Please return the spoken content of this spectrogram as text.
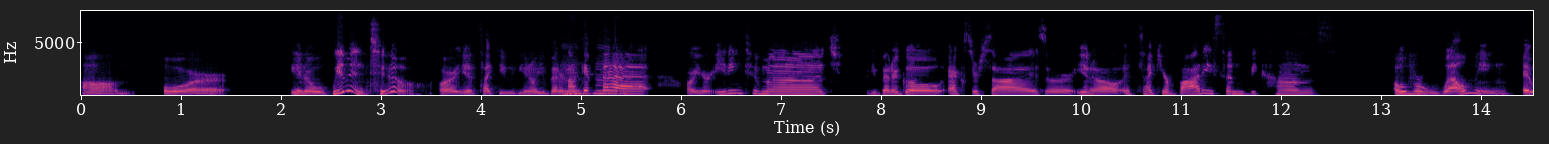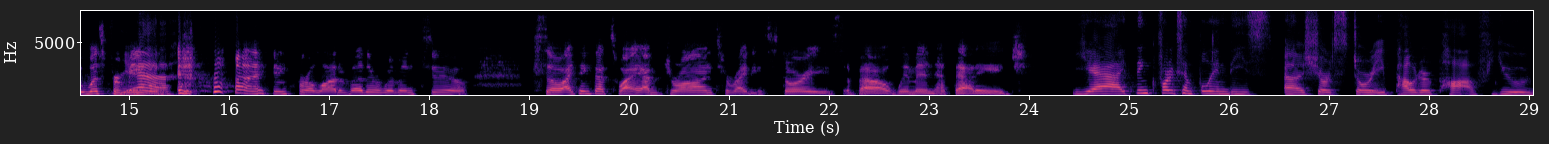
um or you know, women too, or it's like you you know, you better not mm-hmm. get fat or you're eating too much you better go exercise or you know it's like your body suddenly becomes overwhelming. It was for yeah. me. I think for a lot of other women too. So I think that's why I'm drawn to writing stories about women at that age. Yeah, I think, for example, in this uh, short story, Powder Puff, you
